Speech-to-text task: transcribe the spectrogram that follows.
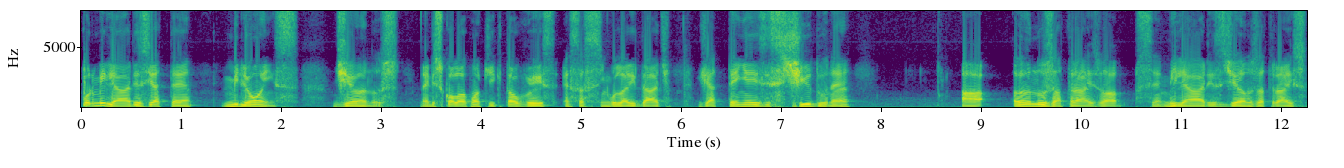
por milhares e até milhões de anos. Eles colocam aqui que talvez essa singularidade já tenha existido né, há anos atrás, há milhares de anos atrás,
